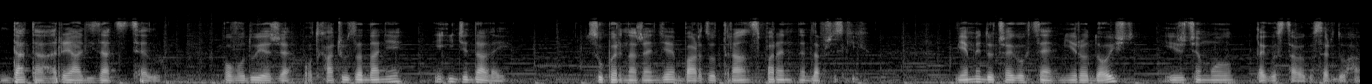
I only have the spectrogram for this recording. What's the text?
data realizacji celu. Powoduje, że odhaczył zadanie i idzie dalej. Super narzędzie, bardzo transparentne dla wszystkich. Wiemy do czego chce Miro dojść i życzę mu tego z całego serducha.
